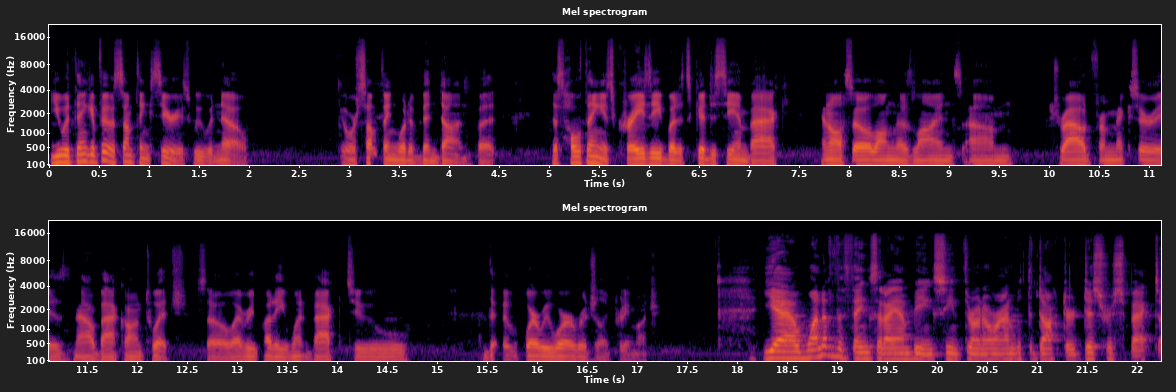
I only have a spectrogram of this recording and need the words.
you would think if it was something serious, we would know, or something would have been done. But this whole thing is crazy. But it's good to see him back, and also along those lines, um, Shroud from Mixer is now back on Twitch. So everybody went back to the, where we were originally, pretty much. Yeah, one of the things that I am being seen thrown around with the Doctor Disrespect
